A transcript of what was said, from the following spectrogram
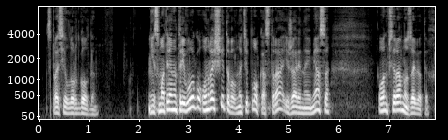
— спросил лорд Голден. Несмотря на тревогу, он рассчитывал на тепло костра и жареное мясо. Он все равно зовет их.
